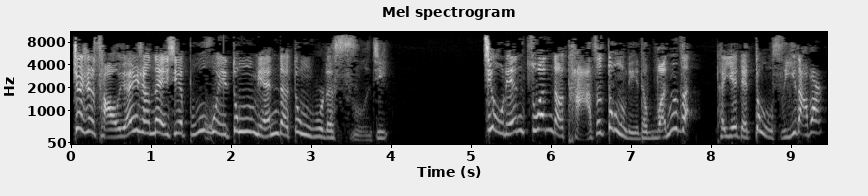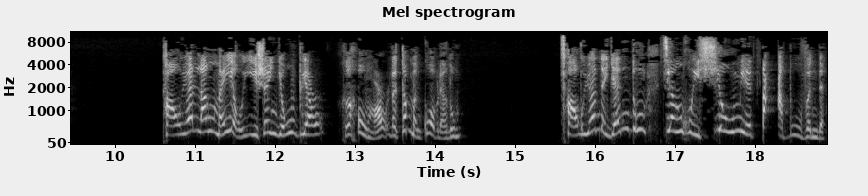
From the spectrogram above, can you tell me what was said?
这是草原上那些不会冬眠的动物的死季。就连钻到塔子洞里的蚊子，它也得冻死一大半。草原狼没有一身油膘和厚毛，那根本过不了冬。草原的严冬将会消灭大部分的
